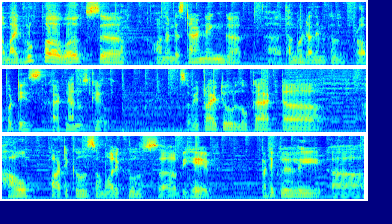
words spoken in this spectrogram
Uh, My group uh, works uh, on understanding thermodynamical properties at nanoscale. So we try to look at uh, how particles or molecules uh, behave, particularly uh,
